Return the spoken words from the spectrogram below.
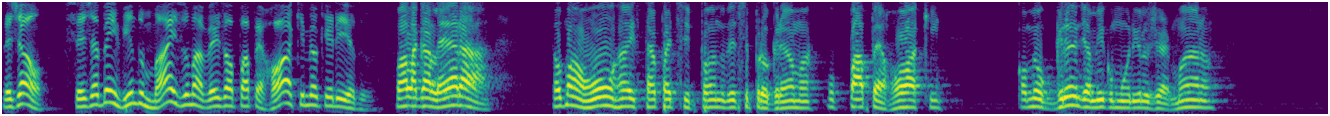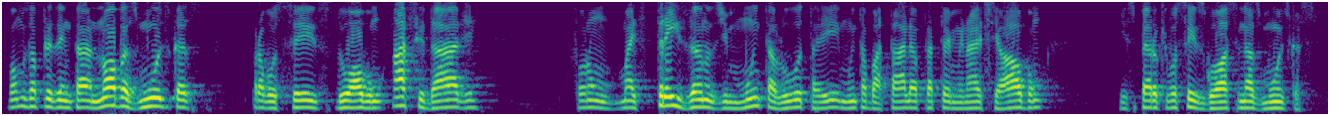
Legião, seja bem-vindo mais uma vez ao Papo é Rock, meu querido. Fala galera, é uma honra estar participando desse programa, o Papo é Rock, com meu grande amigo Murilo Germano. Vamos apresentar novas músicas para vocês do álbum A Cidade. Foram mais três anos de muita luta aí, muita batalha para terminar esse álbum. E espero que vocês gostem das músicas.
